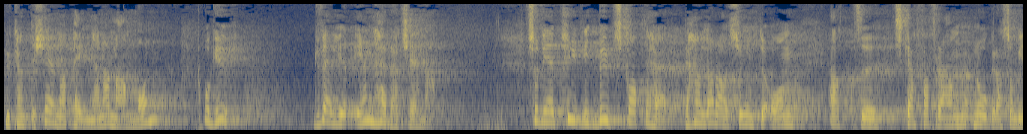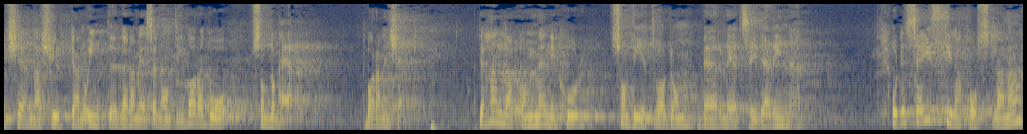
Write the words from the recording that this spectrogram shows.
Du kan inte tjäna pengarna, mammon och Gud. Du väljer en herre att tjäna. Så det är ett tydligt budskap det här. Det handlar alltså inte om att eh, skaffa fram några som vill tjäna kyrkan och inte bära med sig någonting, bara gå som de är, bara med en käpp. Det handlar om människor som vet vad de bär med sig där inne. Och det sägs till apostlarna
